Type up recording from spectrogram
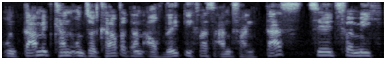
und damit kann unser Körper dann auch wirklich was anfangen. Das zählt für mich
